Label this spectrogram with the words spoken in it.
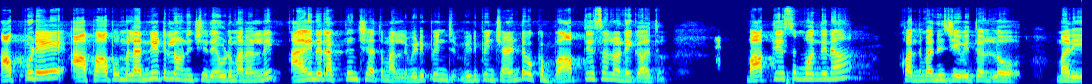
అప్పుడే ఆ పాపములన్నిటిలో నుంచి దేవుడు మనల్ని ఆయన రక్తం చేత మనల్ని విడిపించి విడిపించాడంటే ఒక బాప్తీసంలోనే కాదు. బాప్తీసం పొందిన కొంతమంది జీవితంలో మరి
